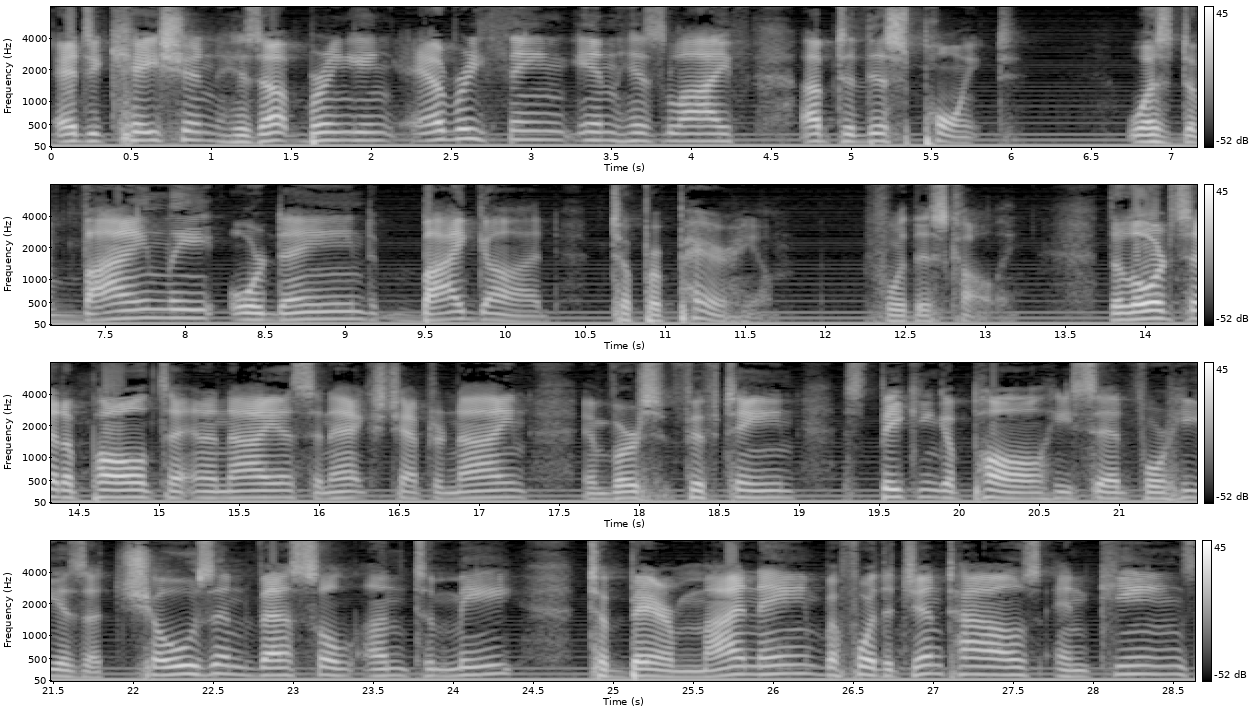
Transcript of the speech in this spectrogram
education, his upbringing, everything in his life up to this point was divinely ordained by God to prepare him for this calling. The Lord said of Paul to Ananias in Acts chapter 9 and verse 15, speaking of Paul, he said, For he is a chosen vessel unto me to bear my name before the Gentiles and kings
